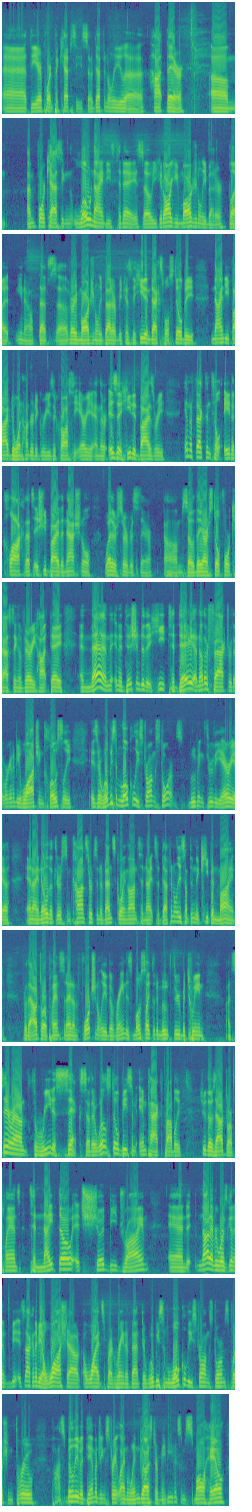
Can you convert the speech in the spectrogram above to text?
at the airport in Poughkeepsie, so definitely uh, hot there. Um, I'm forecasting low 90s today, so you could argue marginally better, but you know that's uh, very marginally better because the heat index will still be 95 to 100 degrees across the area, and there is a heat advisory in effect until 8 o'clock. That's issued by the National Weather Service there. Um, so they are still forecasting a very hot day. And then, in addition to the heat, today, another factor that we're going to be watching closely is there will be some locally strong storms moving through the area. And I know that there's some concerts and events going on tonight. So definitely something to keep in mind for the outdoor plans tonight. Unfortunately, the rain is most likely to move through between I'd say around three to six. So there will still be some impact probably to those outdoor plans. Tonight, though, it should be dry, and not everywhere's going to be. It's not going to be a washout, a widespread rain event. There will be some locally strong storms pushing through. Possibility of a damaging straight line wind gust, or maybe even some small hail.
